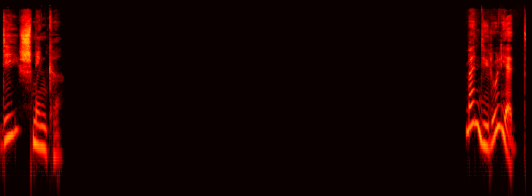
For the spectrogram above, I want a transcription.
Die Schminke. منديل اليد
